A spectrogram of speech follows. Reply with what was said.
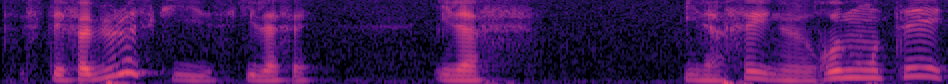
c'était fabuleux ce qu'il a fait. Il a, il a fait une remontée,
